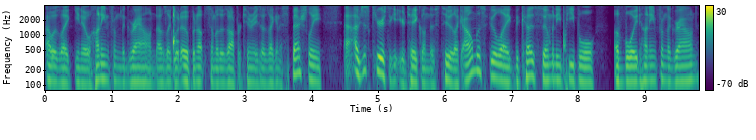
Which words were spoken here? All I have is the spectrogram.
I was like, you know, hunting from the ground, I was like, would open up some of those opportunities. I was like, and especially, I was just curious to get your take on this too. Like, I almost feel like because so many people avoid hunting from the ground,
